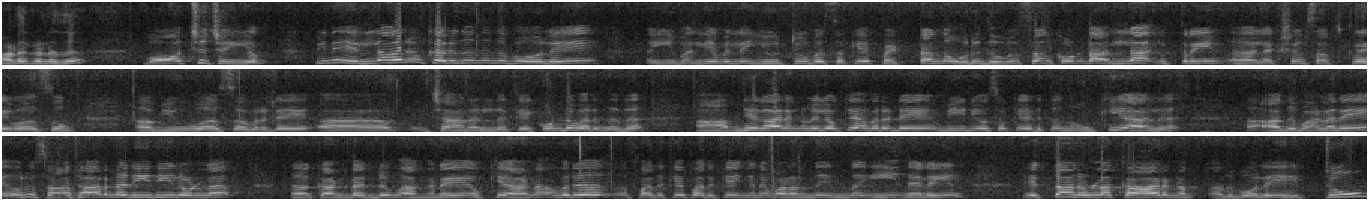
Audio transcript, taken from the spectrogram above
ആളുകളത് വാച്ച് ചെയ്യും. പിന്നെ എല്ലാവരും കരുതുന്നത് പോലെ ഈ വലിയ വലിയ യൂട്യൂബേഴ്സൊക്കെ പെട്ടെന്ന് ഒരു ദിവസം കൊണ്ടല്ല ഇത്രയും ലക്ഷം സബ്സ്ക്രൈബേഴ്സും വ്യൂവേഴ്സ് അവരുടെ ചാനലിലൊക്കെ കൊണ്ടുവരുന്നത്. ആദ്യകാലങ്ങളിലൊക്കെ അവരുടെ വീഡിയോസൊക്കെ എടുത്ത് നോക്കിയാൽ അത് വളരെ ഒരു സാധാരണ രീതിയിലുള്ള കണ്ടന്റും അങ്ങനെയൊക്കെയാണ് അവർ പതുക്കെ പതുക്കെ ഇങ്ങനെ വളർന്ന് ഇന്ന് ഈ നിലയിൽ എത്താനുള്ള കാരണം. അതുപോലെ ഏറ്റവും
